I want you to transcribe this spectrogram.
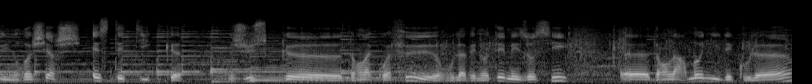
une recherche esthétique jusque dans la coiffure, vous l'avez noté, mais aussi euh, dans l'harmonie des couleurs.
